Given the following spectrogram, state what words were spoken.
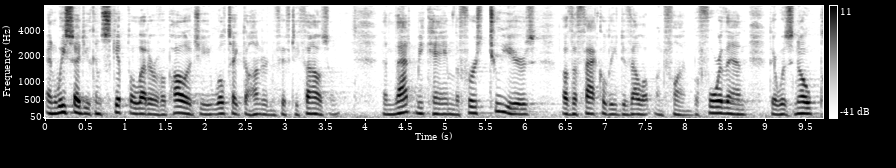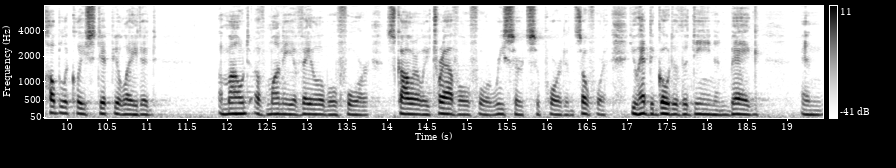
And we said, you can skip the letter of apology, we'll take the 150,000. And that became the first two years of the Faculty Development Fund. Before then, there was no publicly stipulated amount of money available for scholarly travel, for research support, and so forth. You had to go to the dean and beg, and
